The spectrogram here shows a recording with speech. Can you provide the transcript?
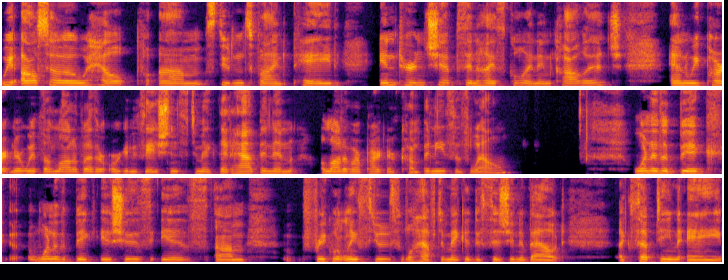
We also help um, students find paid internships in high school and in college. And we partner with a lot of other organizations to make that happen and a lot of our partner companies as well one of the big one of the big issues is um, frequently students will have to make a decision about accepting a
